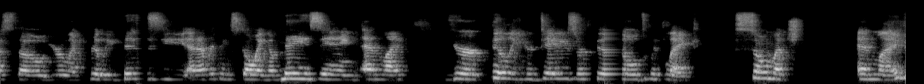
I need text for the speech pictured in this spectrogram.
as though you're like really busy and everything's going amazing and like you're filling your days are filled with like so much and like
